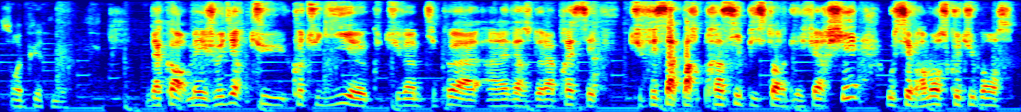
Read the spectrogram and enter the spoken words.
ça aurait pu être mieux. D'accord, mais je veux dire, tu, quand tu dis euh, que tu vas un petit peu à, à l'inverse de la presse, c'est tu fais ça par principe histoire de les faire chier, ou c'est vraiment ce que tu penses?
